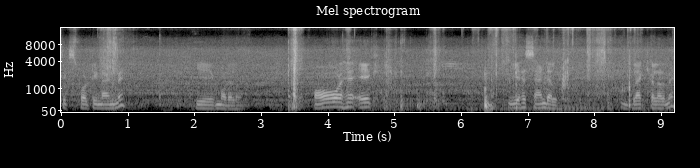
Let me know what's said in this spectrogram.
सिक्स फोर्टी नाइन में ये एक मॉडल है। और है एक, ये है सैंडल ब्लैक कलर में।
